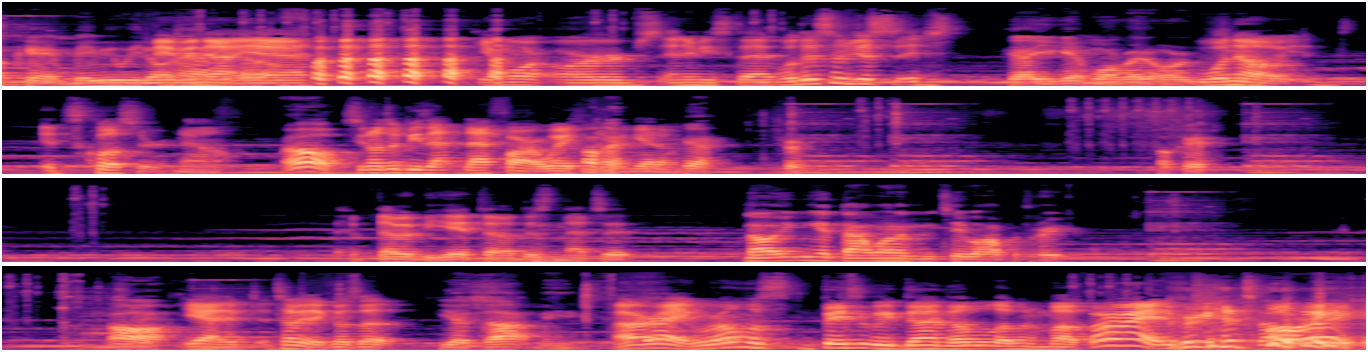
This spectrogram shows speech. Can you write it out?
Okay, maybe we don't. Maybe not, enough. Get more orbs, enemy stat. Well, this one just it just yeah, you get more red orbs. well no, it, it's closer now, Oh, so you don't have to be that, that far away from okay. to get them. Yeah, sure. Okay. That, that would be it though. This and that's it. No, you can get that one in the table hopper three. Oh, Yeah, I tell you that goes up. you got me. All right, we're almost basically done leveling them up. All right, we're gonna All totally.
